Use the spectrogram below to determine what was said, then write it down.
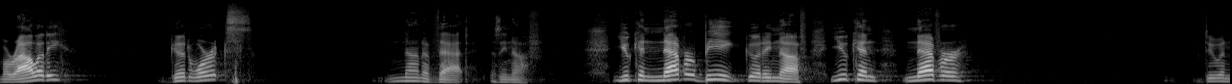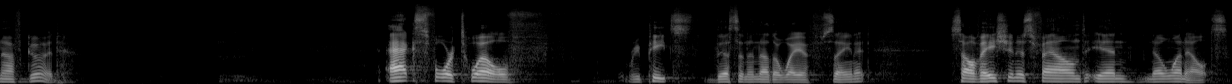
morality, good works, none of that is enough. You can never be good enough. You can never do enough good. Acts 4:12 repeats this in another way of saying it. Salvation is found in no one else,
